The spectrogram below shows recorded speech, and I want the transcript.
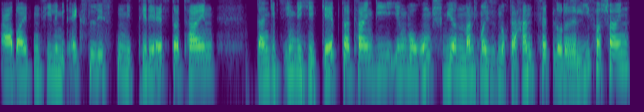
arbeiten viele mit Excel-Listen, mit PDF-Dateien. Dann gibt es irgendwelche GAP-Dateien, die irgendwo rumschwirren. Manchmal ist es noch der Handzettel oder der Lieferschein.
